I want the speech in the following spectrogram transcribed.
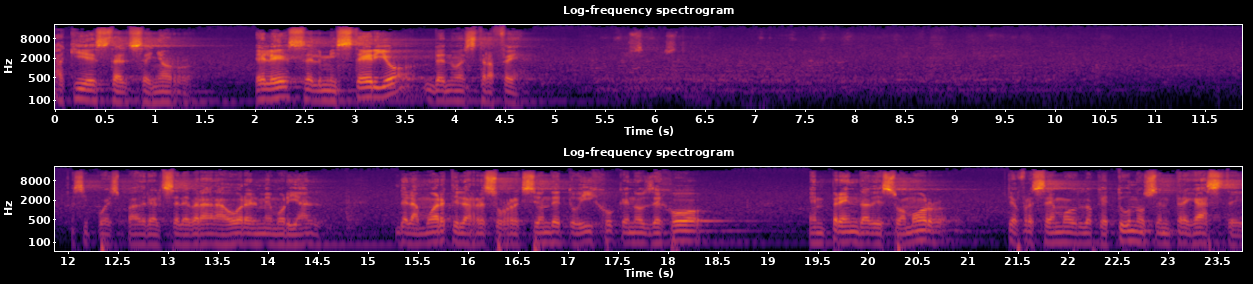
Aquí está el Señor. Él es el misterio de nuestra fe. Así pues, Padre, al celebrar ahora el memorial, de la muerte y la resurrección de tu Hijo que nos dejó en prenda de su amor, te ofrecemos lo que tú nos entregaste,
